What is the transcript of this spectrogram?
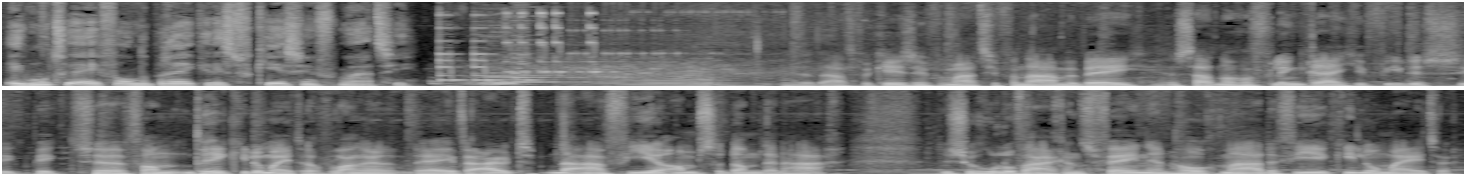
Ik moet u even onderbreken, dit is verkeersinformatie. Inderdaad, verkeersinformatie van de ANWB. Er staat nog een flink rijtje files. Ik pik ze van drie kilometer of langer er even uit. De A4 Amsterdam-Den Haag. Tussen Roelofarensveen en Hoogmade 4 kilometer.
